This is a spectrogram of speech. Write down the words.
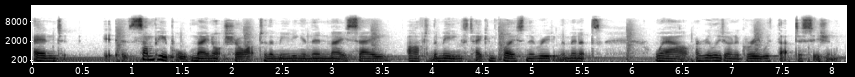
And eh, some people may not show up to the meeting and then may say, after the meeting's taken place and they're reading the minutes, wow, I really don't agree with that decision.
